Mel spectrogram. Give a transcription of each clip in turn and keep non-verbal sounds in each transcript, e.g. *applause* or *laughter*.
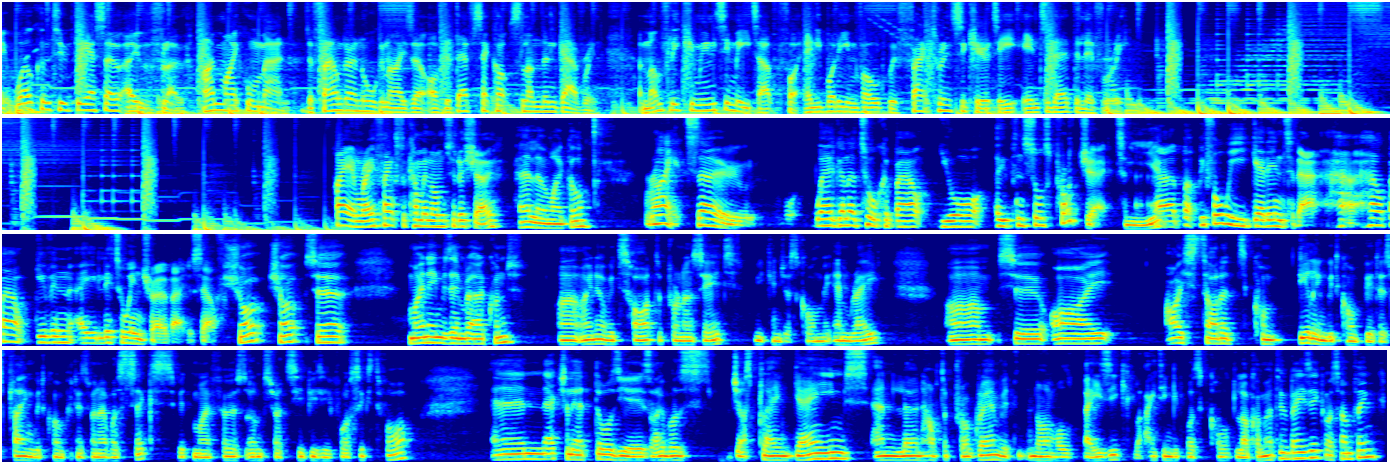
Hi, welcome to DSO Overflow. I'm Michael Mann, the founder and organizer of the DevSecOps London Gathering, a monthly community meetup for anybody involved with factoring security into their delivery. Hi, Emre. Thanks for coming on to the show. Hello, Michael. Right, so we're going to talk about your open source project. Yeah. Uh, but before we get into that, how, how, about giving a little intro about yourself? Sure, sure. So, my name is Emre Erkunt. Uh, I know it's hard to pronounce it. You can just call me Emre. Um, so, I I started com- dealing with computers, playing with computers when I was six with my first Amstrad CPC 464. And actually, at those years, I was just playing games and learn how to program with normal basic. I think it was called Locomotive Basic or something.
